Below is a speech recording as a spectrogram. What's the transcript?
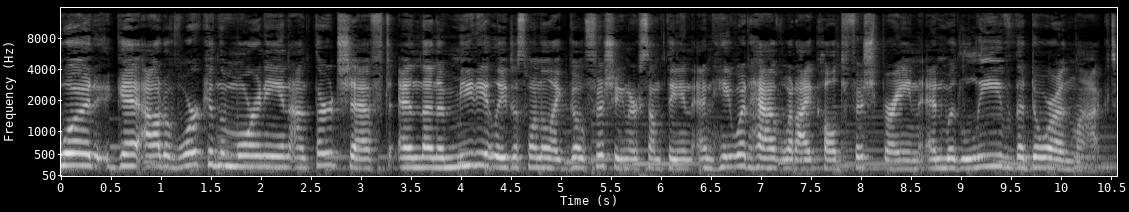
would get out of work in the morning on third shift and then immediately just want to like go fishing or something and he would have what I called fish brain and would leave the door unlocked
